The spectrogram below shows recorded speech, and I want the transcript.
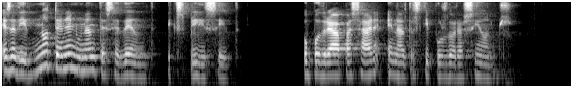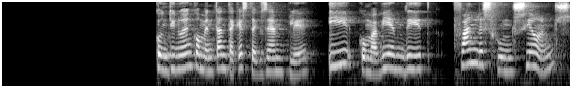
És a dir, no tenen un antecedent explícit. Ho podrà passar en altres tipus d'oracions. Continuem comentant aquest exemple i, com havíem dit, fan les funcions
